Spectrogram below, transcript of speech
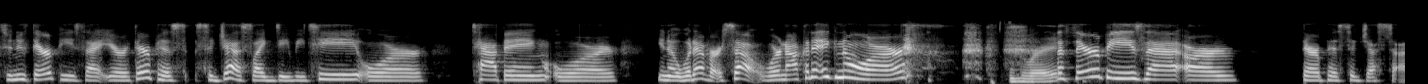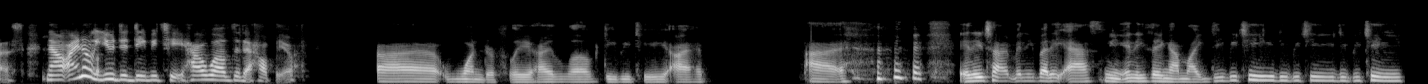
to new therapies that your therapist suggests, like DBT or tapping or you know whatever. So we're not going to ignore right? the therapies that our therapist suggests to us. Now I know you did DBT. How well did it help you? Uh, wonderfully. I love DBT. I, I, anytime anybody asks me anything, I'm like DBT, DBT, DBT.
